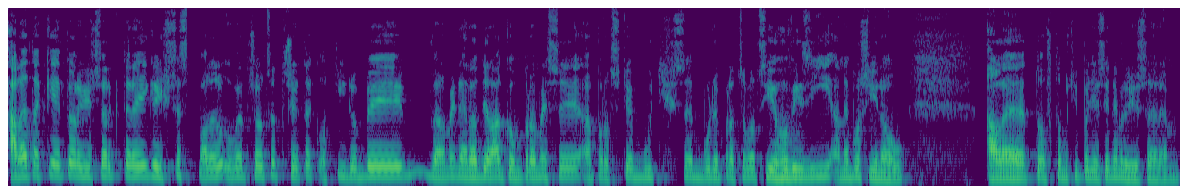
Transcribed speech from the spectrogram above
Ale taky je to režisér, který, když se spalil u Vetřelce 3, tak od té doby velmi nerad dělá kompromisy a prostě buď se bude pracovat s jeho vizí, anebo s jinou. Ale to v tom případě s jiným režisérem.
